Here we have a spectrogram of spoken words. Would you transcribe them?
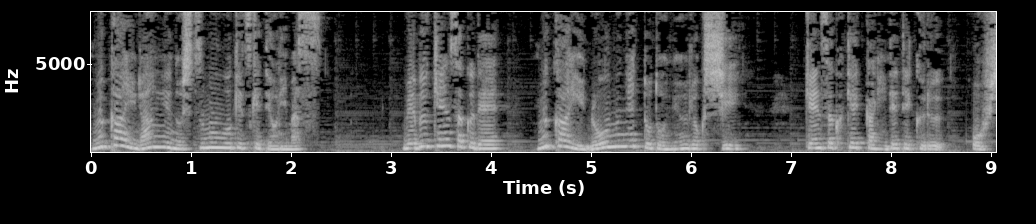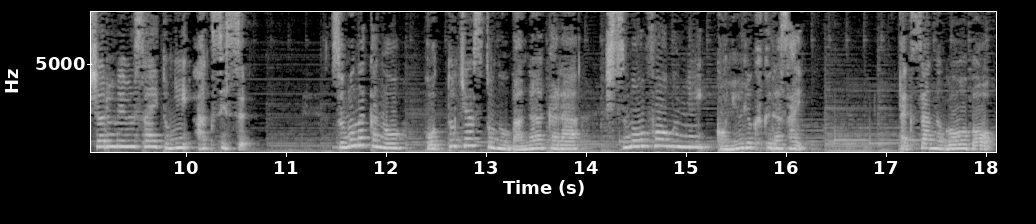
向井蘭への質問を受け付けております。ウェブ検索で向井ロームネットと入力し、検索結果に出てくるオフィシャルウェブサイトにアクセス。その中のポッドキャストのバナーから質問フォームにご入力ください。たくさんのご応募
